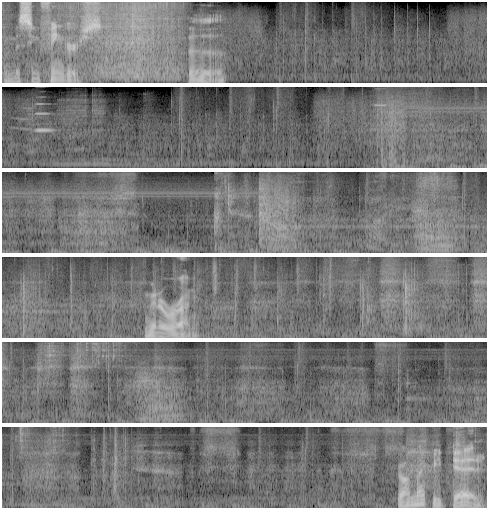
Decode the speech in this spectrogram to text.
missing fingers. Ugh. I'm gonna run. Yo, I might be dead.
